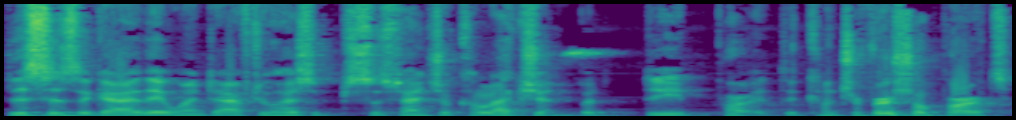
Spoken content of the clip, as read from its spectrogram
This is a guy they went after who has a substantial collection, but the part, the controversial parts,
